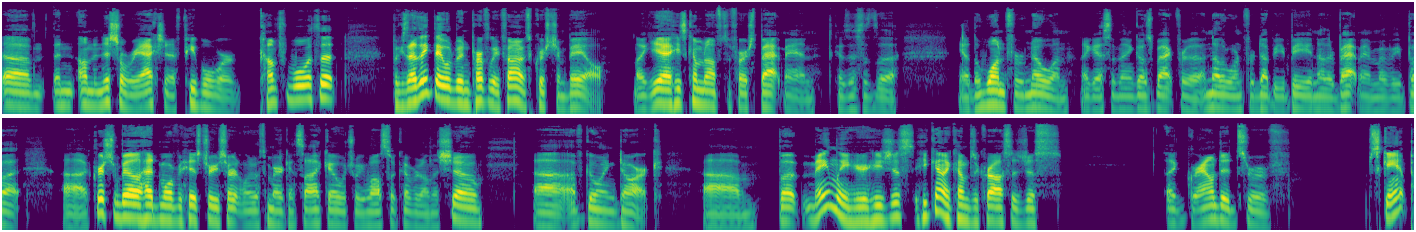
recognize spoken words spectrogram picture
um, on the initial reaction if people were comfortable with it because I think they would have been perfectly fine with Christian Bale. Like, yeah, he's coming off the first Batman because this is the, you know, the one for Nolan, I guess, and then it goes back for another one for WB, another Batman movie. But uh, Christian Bale had more of a history, certainly with American Psycho, which we've also covered on the show, uh, of going dark. Um, but mainly here, he's just he kind of comes across as just a grounded sort of scamp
